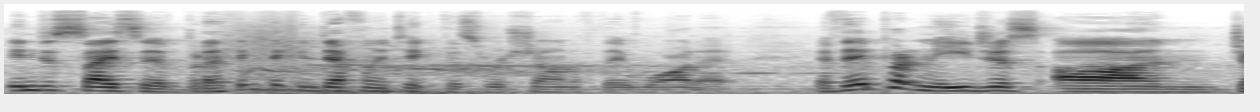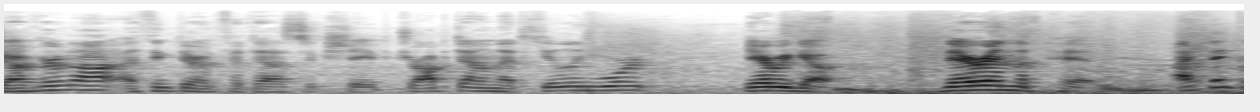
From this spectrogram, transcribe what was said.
indecisive, but I think they can definitely take this Roshan if they want it. If they put an Aegis on Juggernaut, I think they're in fantastic shape. Drop down that healing ward. Here we go. They're in the pit. I think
